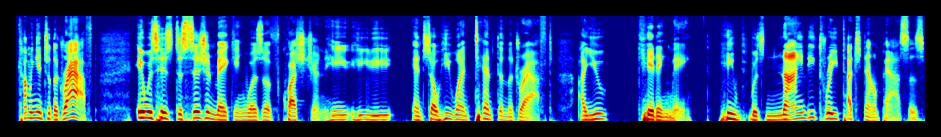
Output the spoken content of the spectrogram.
coming into the draft, it was his decision making was of question. He he and so he went 10th in the draft. Are you kidding me? He was 93 touchdown passes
